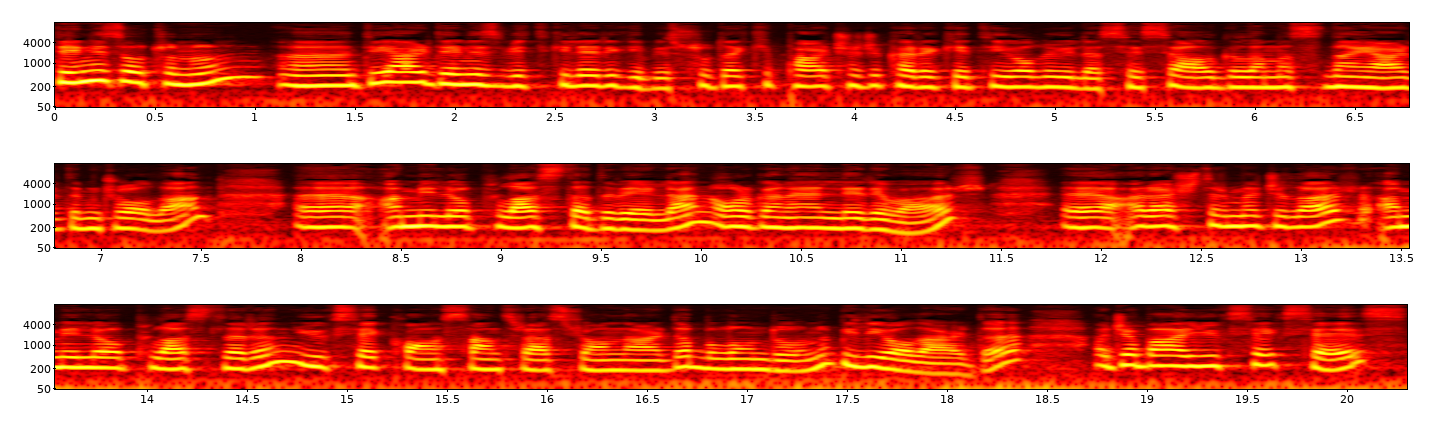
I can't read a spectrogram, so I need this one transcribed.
Deniz otunun e, diğer deniz bitkileri gibi sudaki parçacık hareketi yoluyla sesi algılamasına yardımcı olan e, amiloplast adı verilen organelleri var. E, araştırmacılar amiloplastların yüksek konsantrasyonlarda bulunduğunu biliyorlardı. Acaba yüksek ses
